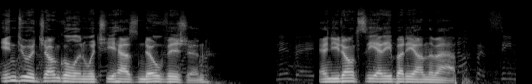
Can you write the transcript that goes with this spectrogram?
into a jungle in which he has no vision, and you don't see anybody on the map. As C9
